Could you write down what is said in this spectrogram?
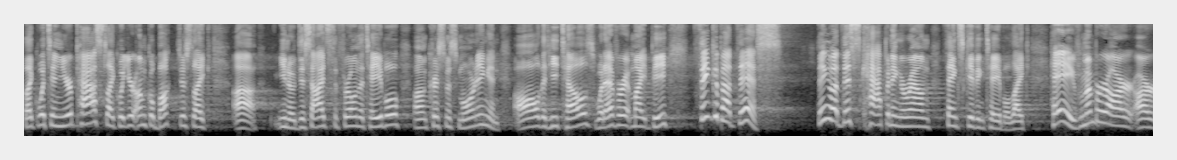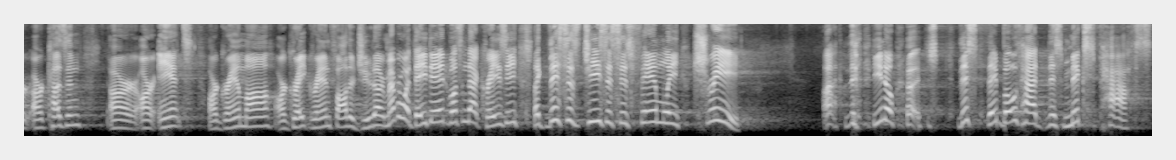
like what's in your past, like what your Uncle Buck just like, uh, you know, decides to throw on the table on Christmas morning and all that he tells, whatever it might be. Think about this. Think about this happening around Thanksgiving table. Like, hey, remember our, our, our cousin, our, our aunt, our grandma, our great grandfather Judah? Remember what they did? Wasn't that crazy? Like, this is Jesus' family tree. Uh, you know, uh, this, they both had this mixed paths,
